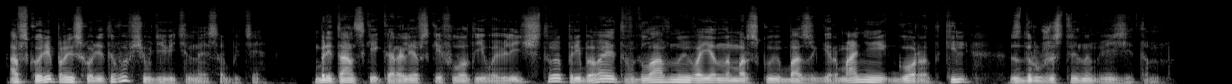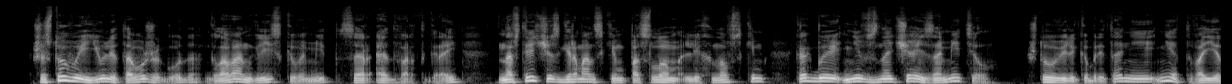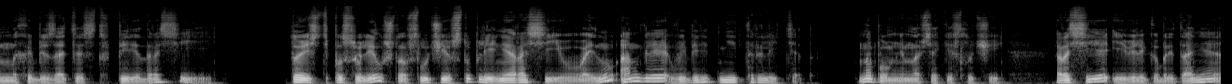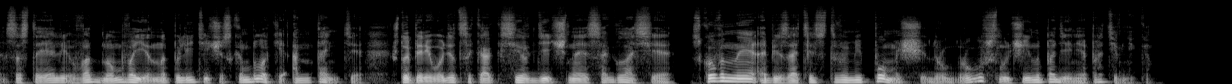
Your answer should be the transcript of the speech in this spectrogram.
А вскоре происходит и вовсе удивительное событие. Британский королевский флот Его Величества прибывает в главную военно-морскую базу Германии, город Киль, с дружественным визитом. 6 июля того же года глава английского МИД сэр Эдвард Грей на встрече с германским послом Лихновским как бы невзначай заметил, что у Великобритании нет военных обязательств перед Россией. То есть посулил, что в случае вступления России в войну Англия выберет нейтралитет. Напомним на всякий случай, Россия и Великобритания состояли в одном военно-политическом блоке – Антанте, что переводится как «сердечное согласие», скованные обязательствами помощи друг другу в случае нападения противника.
